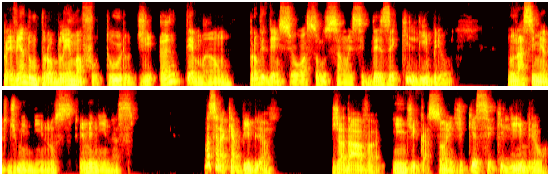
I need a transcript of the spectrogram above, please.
prevendo um problema futuro de antemão, providenciou a solução, esse desequilíbrio no nascimento de meninos e meninas. Mas será que a Bíblia já dava indicações de que esse equilíbrio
